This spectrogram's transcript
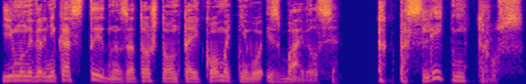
Ему наверняка стыдно за то, что он тайком от него избавился. Как последний трус.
